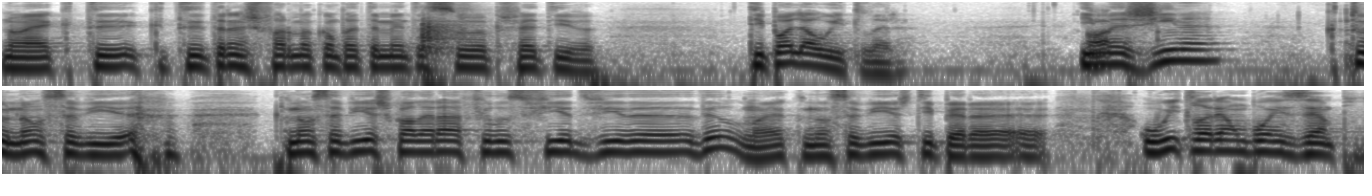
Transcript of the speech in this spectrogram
não é? Que te, que te transforma completamente a sua perspectiva. Tipo, olha o Hitler. Imagina que tu não sabia, que não sabias qual era a filosofia de vida dele, não é? Que não sabias, tipo, era. O Hitler é um bom exemplo,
